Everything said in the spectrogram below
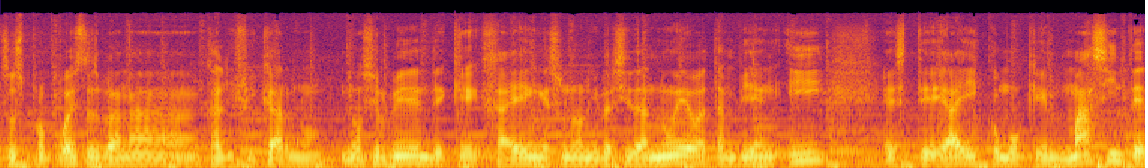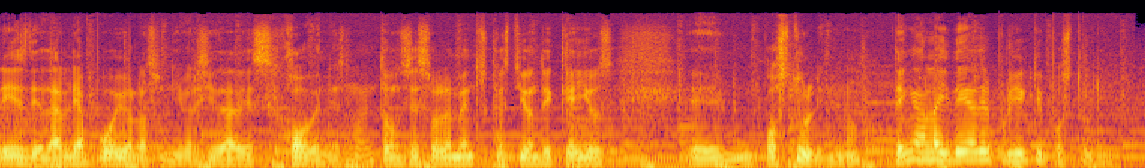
sus propuestas van a calificar. No, no se olviden de que Jaén es una universidad nueva también y este, hay como que más interés de darle apoyo a las universidades jóvenes, ¿no? entonces solamente es cuestión de que ellos eh, postulen, ¿no? tengan la idea del proyecto y postulen.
